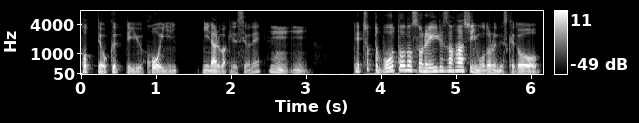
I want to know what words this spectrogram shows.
取っておくっていう行為にになるわけですよね。うんうん。で、ちょっと冒頭のその Rails の話に戻るんですけど、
